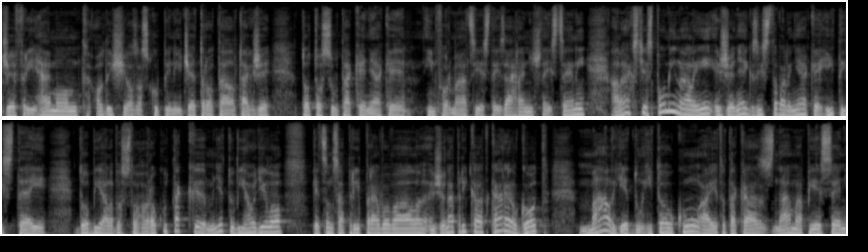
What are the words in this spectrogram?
Jeffrey Hammond odišiel zo skupiny Jet Rotal, takže toto sú také nejaké informácie z tej zahraničnej scény. Ale ak ste spomínali, že neexistovali nejaké hity z tej doby alebo z toho roku, tak mne tu vyhodilo, keď som sa pripravoval, že napríklad Karel Gott mal jednu hitovku a je to taká známa pieseň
